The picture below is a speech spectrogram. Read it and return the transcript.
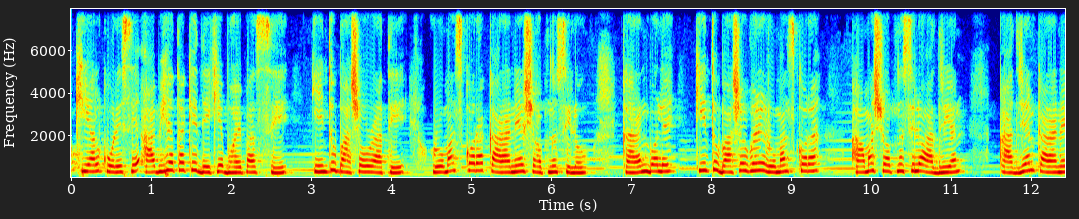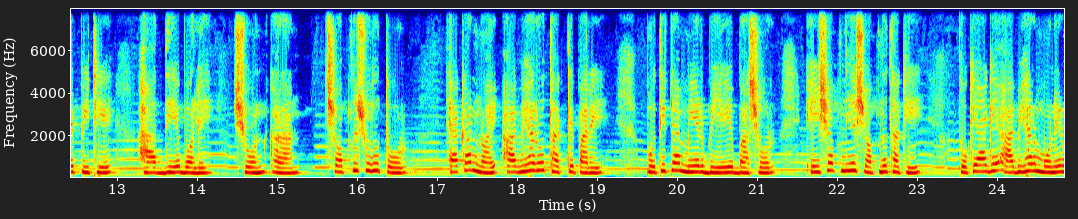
খেয়াল করেছে আভিয়া তাকে দেখে ভয় পাচ্ছে। কিন্তু বাসর রাতে রোমান্স করা কারানের স্বপ্ন ছিল। কারণ বলে, কিন্তু বাসর ঘরে রোমান্স করা আমার স্বপ্ন ছিল আদ্রিয়ান। আদ্রিয়ান কারানের পিঠে হাত দিয়ে বলে, শোন কারান, স্বপ্ন শুধু তোর। একার নয়, আবিহারও থাকতে পারে। প্রতিটা মেয়ের বিয়ে, বাসর, এইসব নিয়ে স্বপ্ন থাকে। তোকে আগে আবিহার মনের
